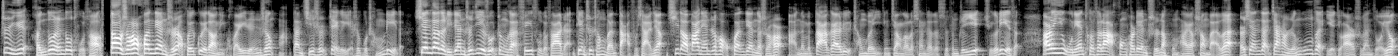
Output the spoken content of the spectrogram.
至于很多人都吐槽，到时候换电池会贵到你怀疑人生啊，但其实这个也是不成立的。现在的锂电池技术正在飞速的发展，电池成本大幅下降，七到八年之后换电的时候啊，那么大概率成本已经降到了现在的四分之一。举个例子，二零一五年特斯拉换块电池呢，恐怕要上百万，而现在加上人工费也就二十万左右。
